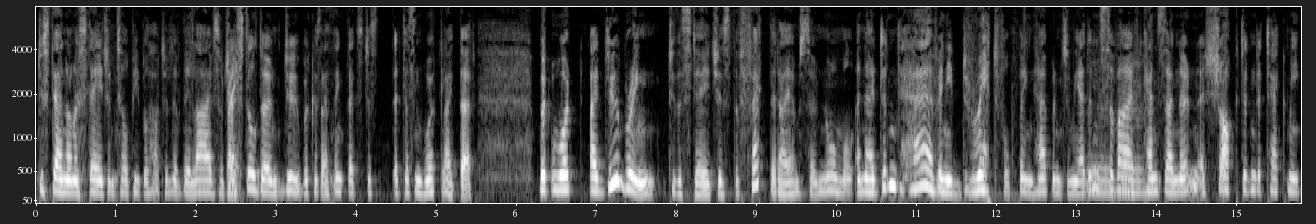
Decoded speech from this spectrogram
to stand on a stage and tell people how to live their lives, which I still don't do because I think that's just, it doesn't work like that. But what I do bring to the stage is the fact that I am so normal and I didn't have any dreadful thing happen to me. I didn't survive cancer. No, a shock didn't attack me.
